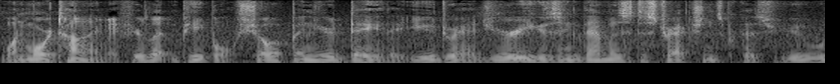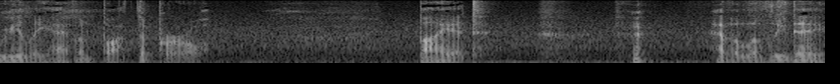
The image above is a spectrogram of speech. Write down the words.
One more time, if you're letting people show up in your day that you dread, you're using them as distractions because you really haven't bought the pearl. Buy it. Have a lovely day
